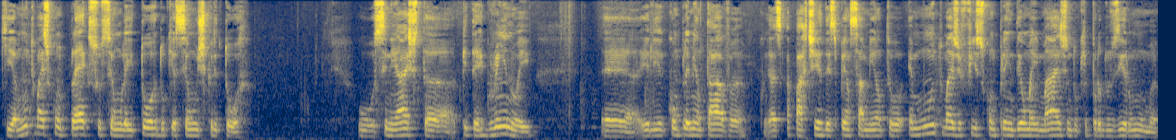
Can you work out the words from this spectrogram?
que é muito mais complexo ser um leitor do que ser um escritor. O cineasta Peter Greenaway é, ele complementava a partir desse pensamento é muito mais difícil compreender uma imagem do que produzir uma.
